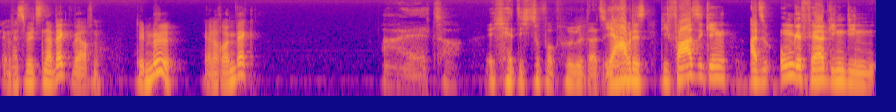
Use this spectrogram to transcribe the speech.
Was willst du denn da wegwerfen? Den Müll. Ja, dann räum weg. Alter, ich hätte dich so verprügelt als Ja, aber das, die Phase ging, also ungefähr ging die ein,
